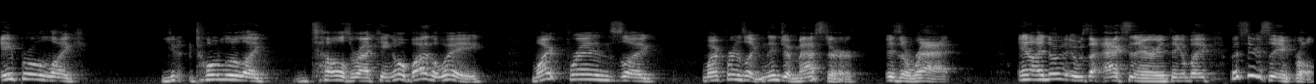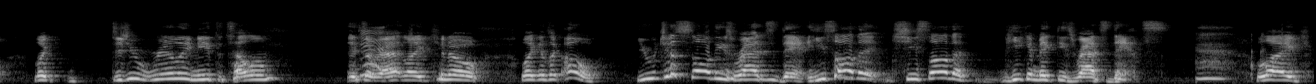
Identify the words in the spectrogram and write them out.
April like you totally like tells Rat King oh by the way my friend's like my friend's like Ninja Master is a rat, and I know it was an accident or anything. I'm like but seriously April like did you really need to tell him it's a rat? Like, you know, like it's like, oh, you just saw these rats dance. He saw that she saw that he can make these rats dance. like,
